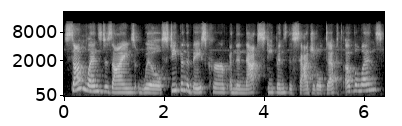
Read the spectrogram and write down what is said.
some lens designs will steepen the base curve and then that steepens the sagittal depth of the lens.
